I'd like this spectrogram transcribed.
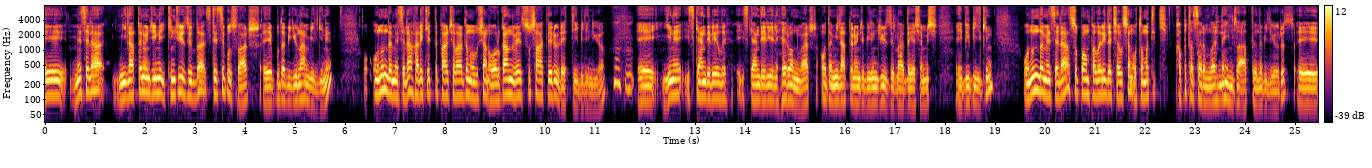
Ee, mesela milattan önce yine 2. yüzyılda Stesibus var. Ee, bu da bir Yunan bilgini. Onun da mesela hareketli parçalardan oluşan organ ve su saatleri ürettiği biliniyor. Ee, yine İskenderiyeli, İskenderiyeli Heron var. O da milattan önce birinci yüzyıllarda yaşamış e, bir bilgin. Onun da mesela su pompalarıyla çalışan otomatik kapı tasarımlarına imza attığını biliyoruz. Ee,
